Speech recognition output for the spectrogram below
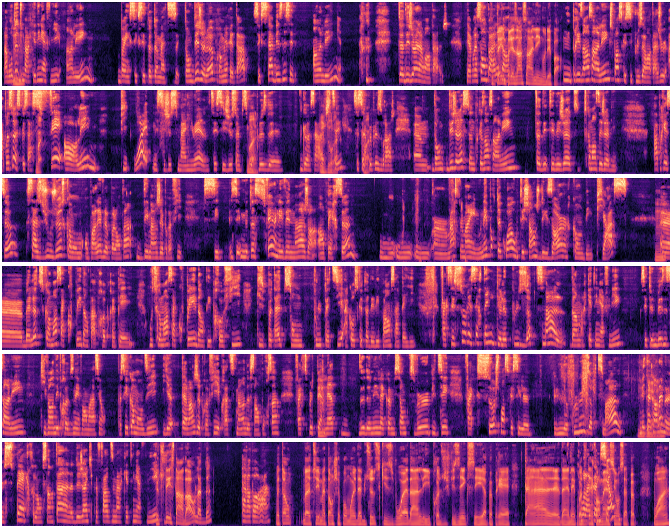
La beauté du mhm. marketing affilié en ligne, ben, c'est que c'est automatisé. Donc, déjà là, première étape, c'est que si ta business est en ligne, tu as déjà un avantage. Puis après ça, on parlait... une présence en ligne au départ. Une présence en ligne, je pense que c'est plus avantageux. Après ça, est-ce que ça se fait hors ligne? Puis ouais, mais c'est juste manuel, tu sais, c'est juste un petit peu plus de gossage, tu sais. C'est un peu plus d'ouvrage. Euh, donc, déjà là, si tu une présence en ligne, t'es déjà, tu, commences déjà bien. Après ça, ça se joue juste, comme on, parlait il y a pas longtemps, des marges de profit. C'est, mais si tu fais un événement genre en personne, ou, ou, un mastermind, ou n'importe quoi, où tu échanges des heures contre des piastres, Mhm. Euh, ben là tu commences à couper dans ta propre paye ou tu commences à couper dans tes profits qui peut-être sont plus petits à cause que tu as des dépenses à payer. Fait que c'est sûr et certain que le plus optimal dans le marketing affilié, c'est une business en ligne qui vend des produits d'information. Parce que comme on dit, il y a, ta marge de profit est pratiquement de 100%. Fait que tu peux te mm. permettre de donner la commission que tu veux. Puis tu sais, fait que ça, je pense que c'est le, le plus optimal. Mais tu as quand même un spectre, là, on s'entend, de gens qui peuvent faire du marketing affilié. Y a-tu des standards là-dedans? Par rapport à? Mettons, ben, tu sais, mettons, je sais pas moi, d'habitude, ce qui se voit dans les produits physiques, c'est à peu près tant, euh, dans les produits d'information, ça peut... Ouais.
